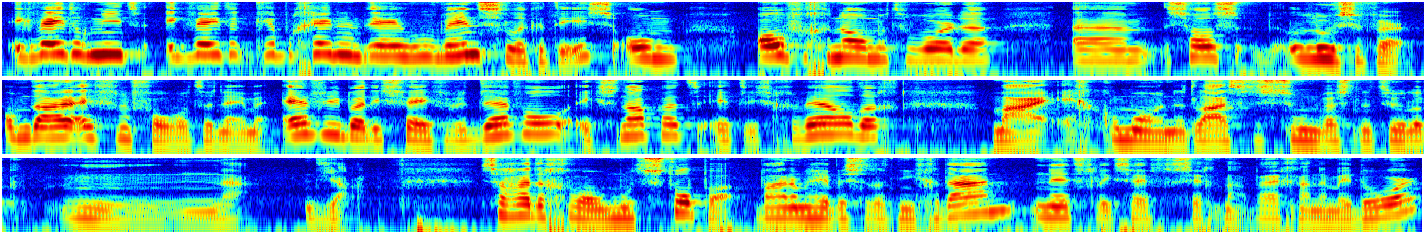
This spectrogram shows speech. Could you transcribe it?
Ik weet ook niet, ik, weet, ik heb geen idee hoe wenselijk het is om overgenomen te worden. Um, zoals Lucifer, om daar even een voorbeeld te nemen. Everybody's Favorite Devil, ik snap het, het is geweldig. Maar echt, kom on, het laatste seizoen was natuurlijk... Mm, nou, ja. Ze hadden gewoon moeten stoppen. Waarom hebben ze dat niet gedaan? Netflix heeft gezegd, nou, wij gaan ermee door.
